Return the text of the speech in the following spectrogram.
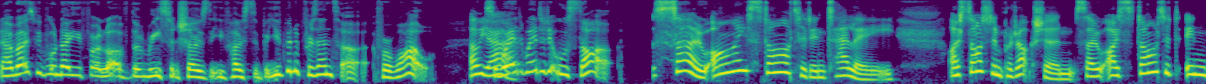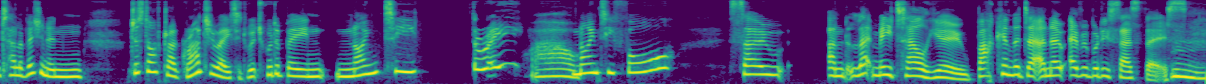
Now, most people know you for a lot of the recent shows that you've hosted, but you've been a presenter for a while. Oh yeah. So where, where did it all start? So I started in telly. I started in production. So I started in television in just after I graduated, which would have been 93, Wow. 94. So, and let me tell you, back in the day, I know everybody says this, hmm.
